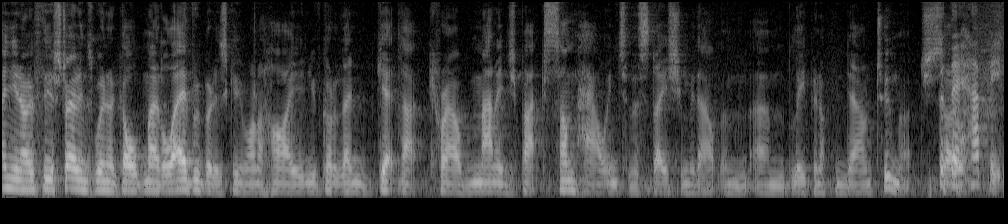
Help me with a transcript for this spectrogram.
And you know, if the Australians win a gold medal, everybody's going to want a high, and you've got to then get that crowd managed back somehow into the station without them um, leaping up and down too much. But they're happy.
